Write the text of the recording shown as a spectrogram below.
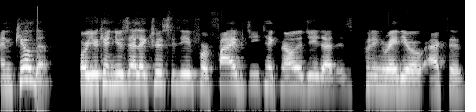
and kill them or you can use electricity for 5G technology that is putting radioactive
